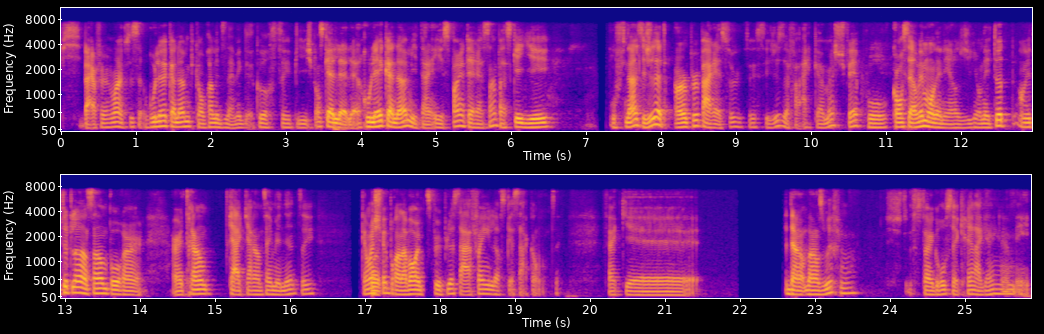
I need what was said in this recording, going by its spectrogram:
Puis, ben, ouais, c'est ça. Rouler économe puis comprendre les dynamiques de course. Puis je pense que le, le rouler économe, il est, un- il est super intéressant parce qu'il est. Au final, c'est juste d'être un peu paresseux. C'est juste de faire Hey, comment je fais pour conserver mon énergie. On est tous on est tous là ensemble pour un, un 30 à 45 minutes. Comment je fais pour en avoir un petit peu plus à la fin lorsque ça compte. Fait que euh, dans, dans Zwift, c'est un gros secret la gang, là, mais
